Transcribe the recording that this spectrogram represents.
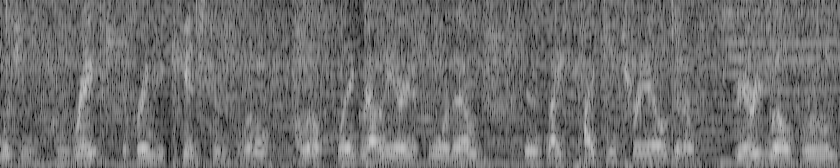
which is great to bring your kids to. There's a little a little playground area for them. There's nice hiking trails that are very well groomed.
